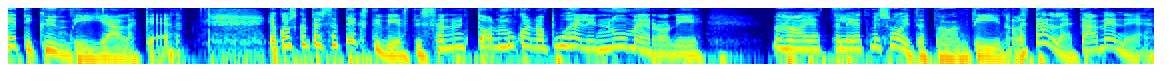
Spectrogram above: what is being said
heti kympin jälkeen. Ja koska tässä tekstiviestissä nyt on mukana puhelinnumero, niin mä ajattelin, että me soitetaan Tiinalle. Tällä tämä menee.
